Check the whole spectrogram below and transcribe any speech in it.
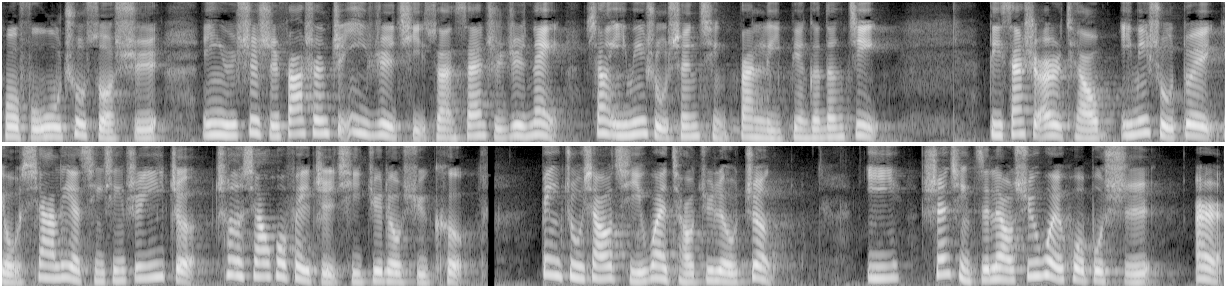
或服务处所时，应于事实发生之翌日起算三十日内，向移民署申请办理变更登记。第三十二条，移民署对有下列情形之一者，撤销或废止其居留许可，并注销其外侨居留证：一、申请资料虚伪或不实。二、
